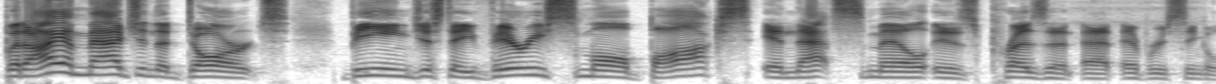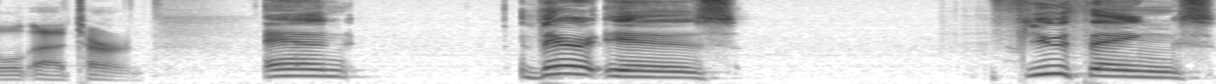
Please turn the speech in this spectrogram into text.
But I imagine the darts being just a very small box, and that smell is present at every single uh, turn. And there is few things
